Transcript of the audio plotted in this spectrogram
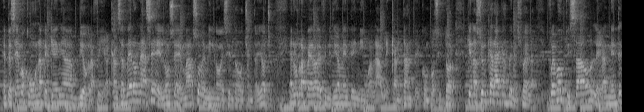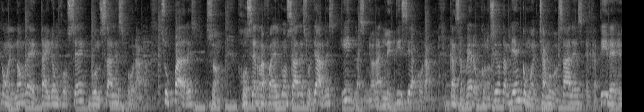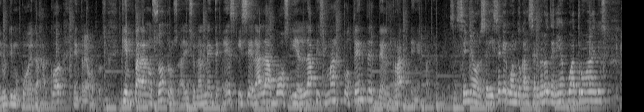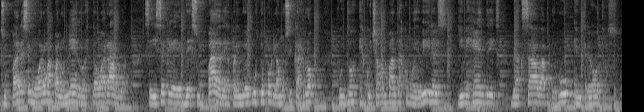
Empecemos con una pequeña biografía. Cancerbero nace el 11 de marzo de 1988. Era un rapero definitivamente inigualable, cantante, compositor, que nació en Caracas, Venezuela. Fue bautizado legalmente con el nombre de Tyron José González Orama. Sus padres son José Rafael González Ollarves y la señora Leticia Orama. Cancerbero, conocido también como el Chamo González, el Catire, el último poeta hardcore, entre otros. Quien para nosotros adicionalmente es y será la voz y el lápiz más potente del rap en español. Sí, señor, se dice que cuando Cancerbero tenía cuatro años, sus padres se mudaron a Palo Negro, estado Aragua. Se dice que de su padre aprendió el gusto por la música rock Juntos escuchaban bandas como The Beatles, Jimi Hendrix, Black Sabbath, The Who, entre otros.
